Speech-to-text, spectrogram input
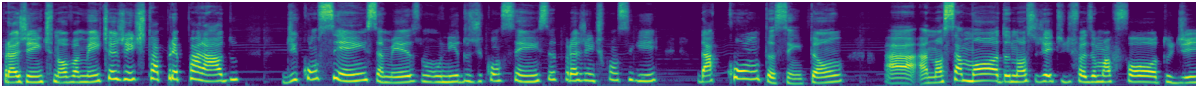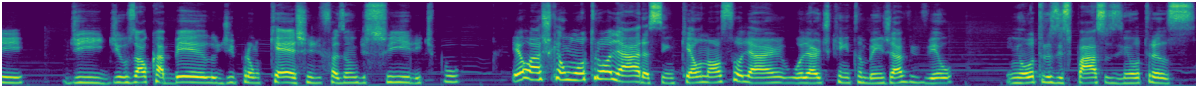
para a gente novamente, a gente está preparado de consciência mesmo, unidos de consciência, para a gente conseguir dar conta, assim. Então, a, a, nossa moda, o nosso jeito de fazer uma foto, de, de, de usar o cabelo, de ir para um casting, de fazer um desfile, tipo, eu acho que é um outro olhar, assim, que é o nosso olhar, o olhar de quem também já viveu em outros espaços, em outras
